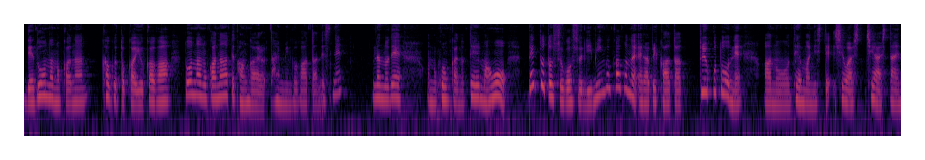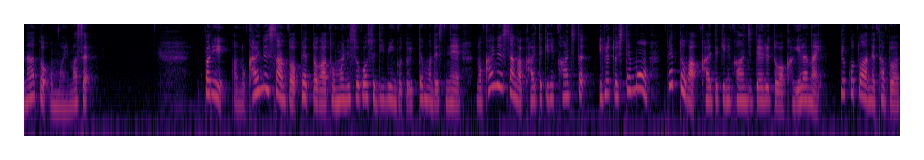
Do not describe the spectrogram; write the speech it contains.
でどうなのかな家具とか床がどうなのかなって考えるタイミングがあったんですね。なのであの今回のテーマをペットと過ごすリビング家具の選び方ということをねあのテーマにしてシェアシェアしたいなと思います。やっぱりあの飼い主さんとペットが共に過ごすリビングといってもですねの飼い主さんが快適に感じているとしてもペットが快適に感じているとは限らないっていうことはね多分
